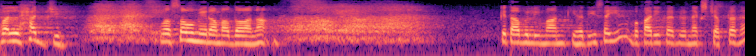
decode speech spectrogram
والحج و صوم رمضان کتاب الایمان کی حدیث ہے یہ، بخاری کا جو نیکسٹ چیپٹر ہے۔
